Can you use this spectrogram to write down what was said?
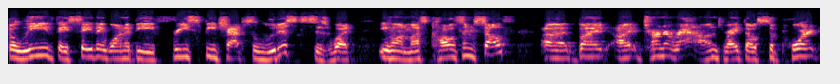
believe they say they want to be free speech absolutists is what Elon Musk calls himself. Uh, but uh, turn around, right? They'll support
